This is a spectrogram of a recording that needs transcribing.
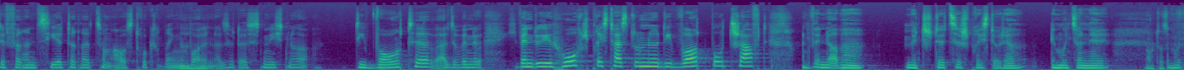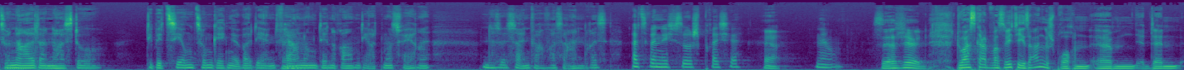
Differenziertere zum Ausdruck bringen Mhm. wollen. Also das nicht nur die Worte, also wenn du, wenn du hier hoch sprichst, hast du nur die Wortbotschaft und wenn du aber mit Stütze sprichst oder emotionell, emotional, dann hast du die Beziehung zum Gegenüber, die Entfernung, den Raum, die Atmosphäre. Und das ist einfach was anderes, als wenn ich so spreche. Ja. Ja. Sehr schön. Du hast gerade was Wichtiges angesprochen, ähm, denn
